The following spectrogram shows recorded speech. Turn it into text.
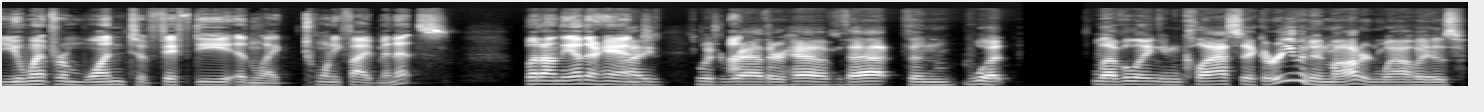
you went from 1 to 50 in like 25 minutes. But on the other hand, I would I- rather have that than what leveling in classic or even in modern WoW is.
